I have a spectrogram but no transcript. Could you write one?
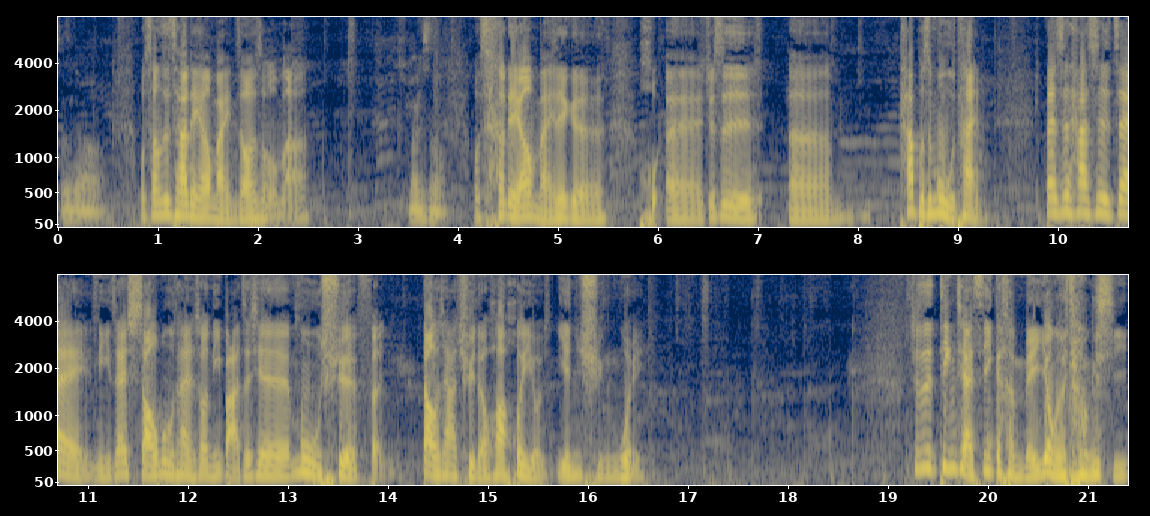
真的啊？我上次差点要买，你知道什么吗？买什么？我差点要买那个，呃，就是呃，它不是木炭，但是它是在你在烧木炭的时候，你把这些木屑粉倒下去的话，会有烟熏味。就是听起来是一个很没用的东西，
